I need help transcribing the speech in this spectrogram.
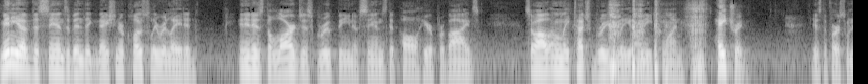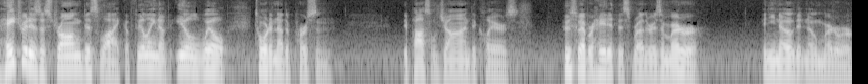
Many of the sins of indignation are closely related, and it is the largest grouping of sins that Paul here provides. So I'll only touch briefly on each one. Hatred is the first one. Hatred is a strong dislike, a feeling of ill will toward another person. The Apostle John declares, Whosoever hateth this brother is a murderer, and ye know that no murderer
